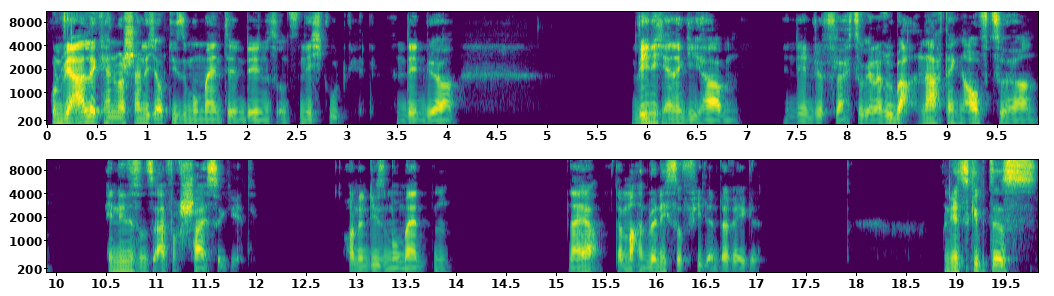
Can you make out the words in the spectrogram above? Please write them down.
Und wir alle kennen wahrscheinlich auch diese Momente, in denen es uns nicht gut geht, in denen wir wenig Energie haben, in denen wir vielleicht sogar darüber nachdenken, aufzuhören, in denen es uns einfach scheiße geht. Und in diesen Momenten, naja, da machen wir nicht so viel in der Regel. Und jetzt gibt es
